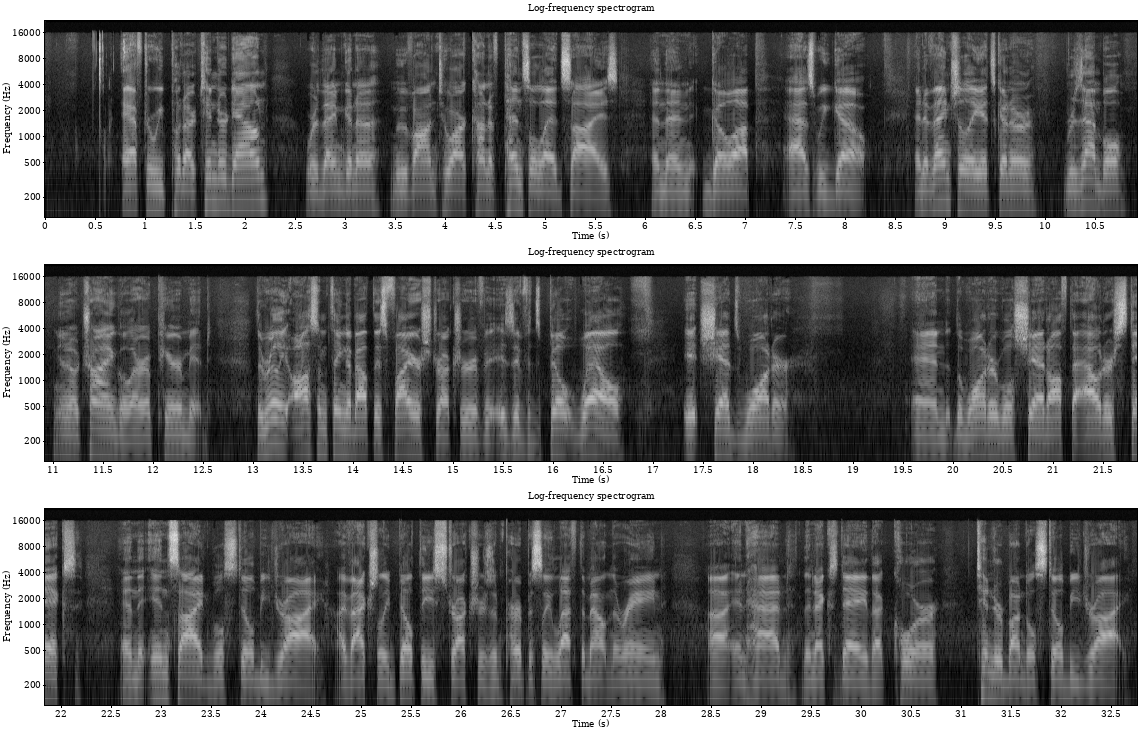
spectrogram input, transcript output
After we put our tinder down, we're then going to move on to our kind of pencil lead size and then go up as we go. And eventually it's going to resemble, you know, a triangle or a pyramid. The really awesome thing about this fire structure is if it's built well, it sheds water. And the water will shed off the outer sticks and the inside will still be dry. I've actually built these structures and purposely left them out in the rain uh, and had the next day the core tinder bundle still be dry.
